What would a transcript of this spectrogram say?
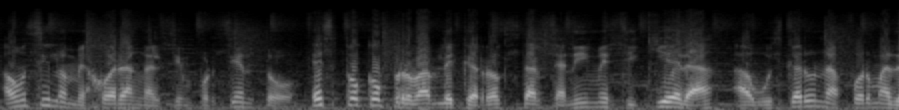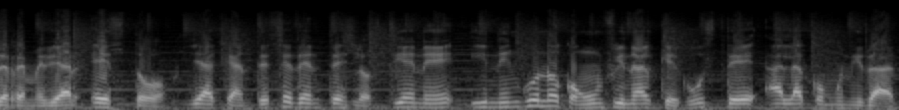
aun si lo mejoran al 100%. Es poco probable que Rockstar se anime siquiera a buscar una forma de remediar esto, ya que antecedentes los tiene y ninguno con un final que guste a la comunidad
